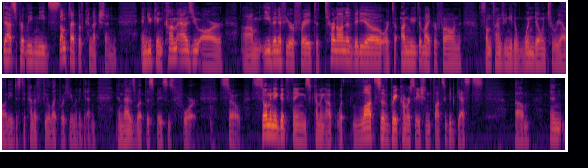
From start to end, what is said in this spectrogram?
desperately need some type of connection, and you can come as you are, um, even if you're afraid to turn on a video or to unmute a microphone. Sometimes we need a window into reality just to kind of feel like we're human again, and that is what this space is for. So, so many good things coming up with lots of great conversations, lots of good guests, um, and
